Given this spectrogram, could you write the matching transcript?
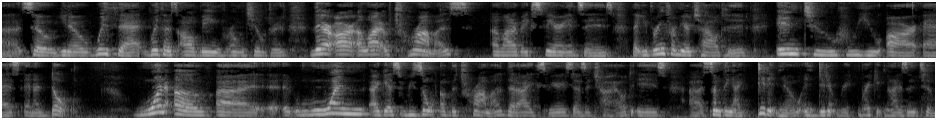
uh, so, you know, with that, with us all being grown children, there are a lot of traumas, a lot of experiences that you bring from your childhood into who you are as an adult. One of, uh, one, I guess, result of the trauma that I experienced as a child is uh, something I didn't know and didn't re recognize until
